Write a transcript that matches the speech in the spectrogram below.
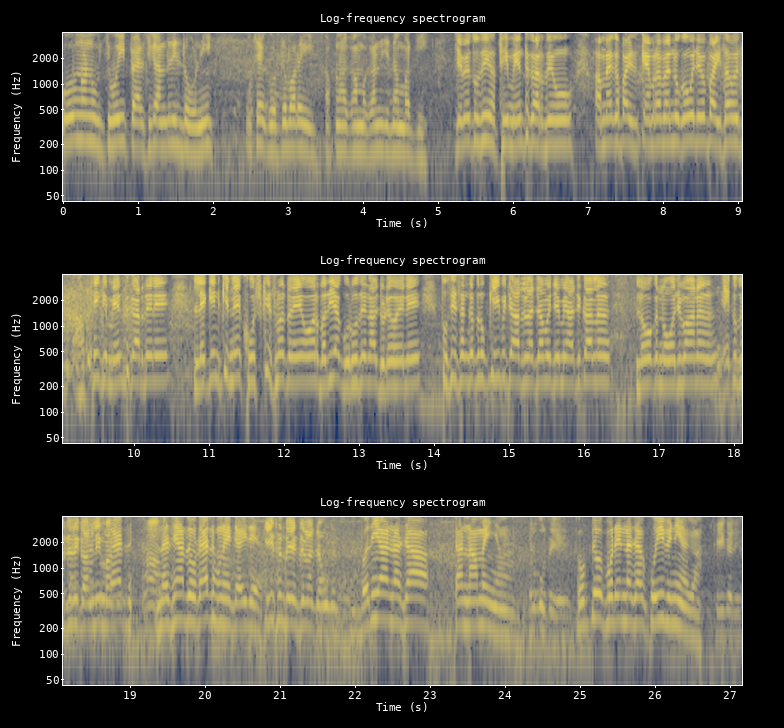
ਉਹ ਉਹਨਾਂ ਨੂੰ ਕੋਈ ਪੈਲਸ ਕਰਨ ਦੀ ਲੋੜ ਨਹੀਂ। ਉੱਥੇ ਗੁਰਦੁਆਰੇ ਹੀ ਆਪਣਾ ਕੰਮ ਕਰਨ ਜਿੰਨਾ ਮਰਜ਼ੀ। ਜਿਵੇਂ ਤੁਸੀਂ ਹੱਥੀਂ ਮਿਹਨਤ ਕਰਦੇ ਹੋ ਆ ਮੈਂ ਕਿਹਾ ਭਾਈ ਕੈਮਰਾਮੈਨ ਨੂੰ ਕਹੂੰ ਜਿਵੇਂ ਭਾਈ ਸਾਹਿਬ ਹੱਥੀਂ ਕਿ ਮਿਹਨਤ ਕਰਦੇ ਨੇ ਲੇਕਿਨ ਕਿੰਨੇ ਖੁਸ਼ਕਿਸਮਤ ਨੇ ਔਰ ਵਧੀਆ ਗੁਰੂ ਦੇ ਨਾਲ ਜੁੜੇ ਹੋਏ ਨੇ। ਤੁਸੀਂ ਸੰਗਤ ਨੂੰ ਕੀ ਵਿਚਾਰ ਦੇਣਾ ਚਾਹੋਗੇ? ਜਿਵੇਂ ਅੱਜ ਕੱਲ ਲੋਕ ਨੌਜਵਾਨ ਇੱਕ ਦੂਜੇ ਦੀ ਗੱਲ ਨਹੀਂ ਮੰਨਦੇ ਨਸ਼ਿਆਂ ਤੋਂ ਰਹਿਤ ਹੋਣੇ ਚਾਹੀਦੇ। ਕੀ ਸੰਦੇਸ਼ ਦੇਣਾ ਚਾਹੋਗੇ? ਵਧੀਆ ਨਸ਼ਾ ਤਾਂ ਨਾਮ ਹੀ ਆ। ਬਿਲਕੁਲ ਸਹੀ ਹੈ ਉਸ ਤੋਂ ਪਰੇ ਨਸ਼ਾ ਕੋਈ ਵੀ ਨਹੀਂ ਹੈਗਾ। ਠੀਕ ਹੈ ਜੀ।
